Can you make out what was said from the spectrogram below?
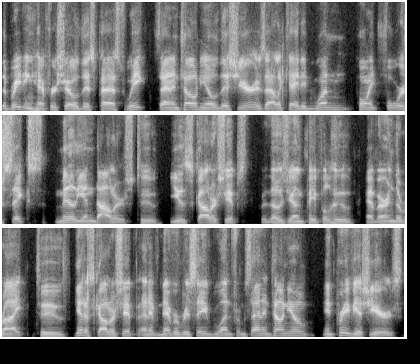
the breeding heifer show this past week. San Antonio this year has allocated $1.46 million to youth scholarships for those young people who have earned the right to get a scholarship and have never received one from San Antonio in previous years.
